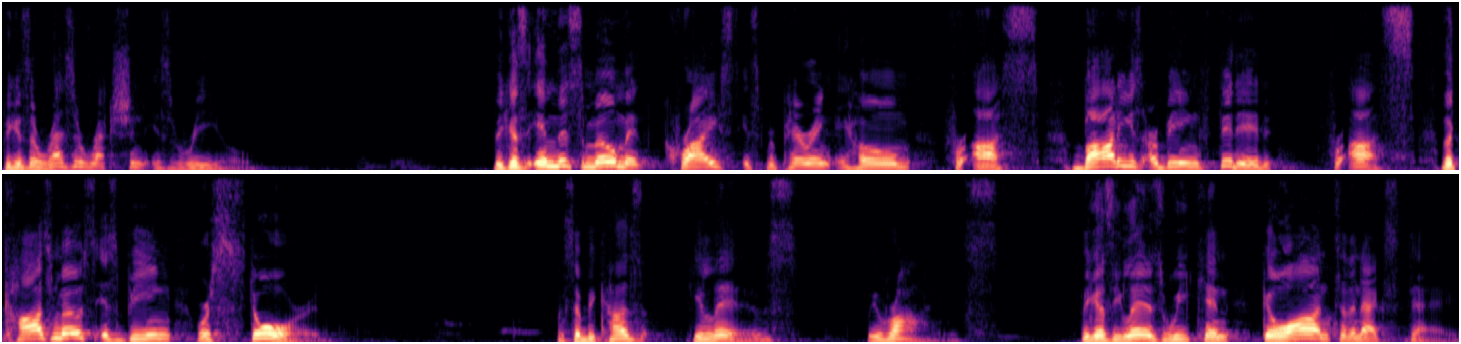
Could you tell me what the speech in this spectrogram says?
because the resurrection is real. Because in this moment, Christ is preparing a home for us. Bodies are being fitted for us. The cosmos is being restored. And so, because he lives, we rise. Because he lives, we can go on to the next day.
